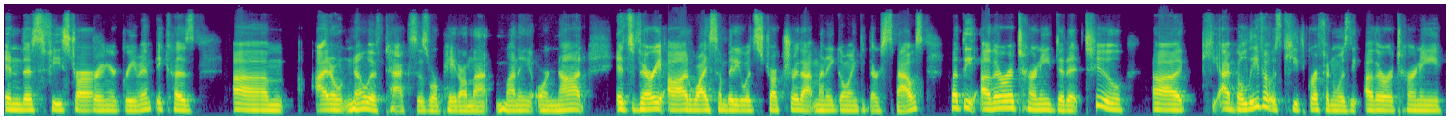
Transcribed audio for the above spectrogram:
in this fee structuring agreement because um, I don't know if taxes were paid on that money or not. It's very odd why somebody would structure that money going to their spouse, but the other attorney did it too. Uh, I believe it was Keith Griffin was the other attorney.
